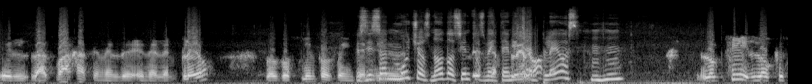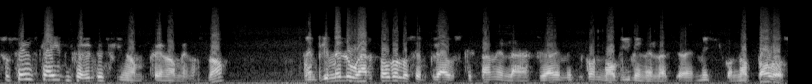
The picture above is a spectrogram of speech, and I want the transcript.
el- las bajas en el en el empleo, los 220 Pues sí, son mil muchos, ¿no? 220 mil empleos. Ujú. Lo, sí, lo que sucede es que hay diferentes fenó- fenómenos, ¿no? En primer lugar, todos los empleados que están en la Ciudad de México no viven en la Ciudad de México, no todos.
